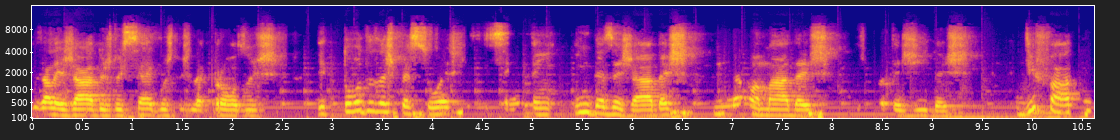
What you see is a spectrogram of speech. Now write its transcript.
dos aleijados, dos cegos, dos leprosos, de todas as pessoas que se sentem indesejadas, não amadas, desprotegidas, de fato,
